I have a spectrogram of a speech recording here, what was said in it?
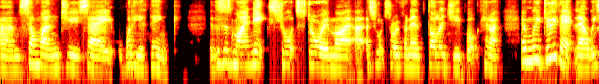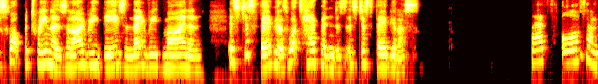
um, someone to say, "What do you think?" this is my next short story, my a short story for an anthology book, you know. And we do that now. We swap between us, and I read theirs, and they read mine, and it's just fabulous. What's happened is it's just fabulous. That's awesome.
